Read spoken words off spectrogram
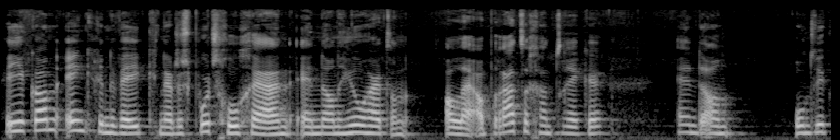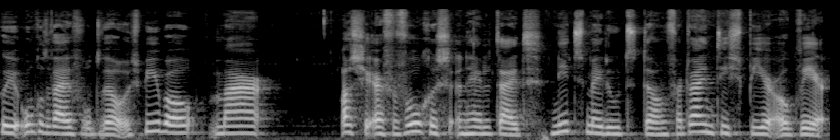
En je kan één keer in de week naar de sportschool gaan en dan heel hard aan allerlei apparaten gaan trekken. En dan ontwikkel je ongetwijfeld wel een spierbal. Maar als je er vervolgens een hele tijd niets mee doet, dan verdwijnt die spier ook weer.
